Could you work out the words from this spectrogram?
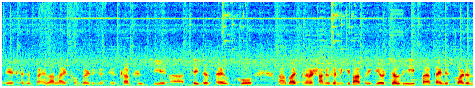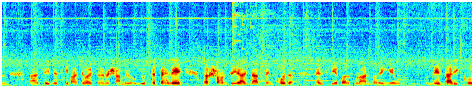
देश का जो पहला light combat aircraft LC Tejas है, उसको वायुसेना में शामिल करने की बात रही है और जल्द ही पहली स्क्वाडन तेजस की भारतीय वायुसेना में शामिल होगी। उससे पहले रक्षा मंत्री राजनाथ सिंह खुद एलसीए पर उड़ान भरेंगे। उन्नीस तारीख को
